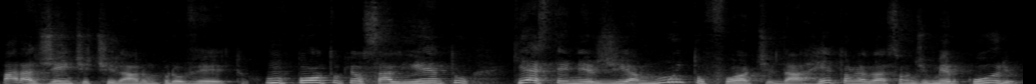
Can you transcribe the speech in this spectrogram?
para a gente tirar um proveito. Um ponto que eu saliento que esta energia muito forte da retrogradação de Mercúrio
